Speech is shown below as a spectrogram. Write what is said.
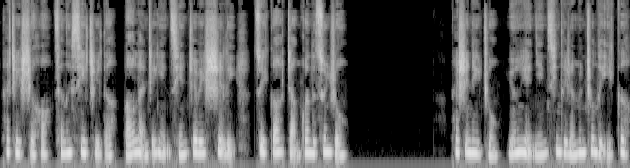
他这时候才能细致的饱览着眼前这位市里最高长官的尊容。他是那种永远年轻的人们中的一个，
